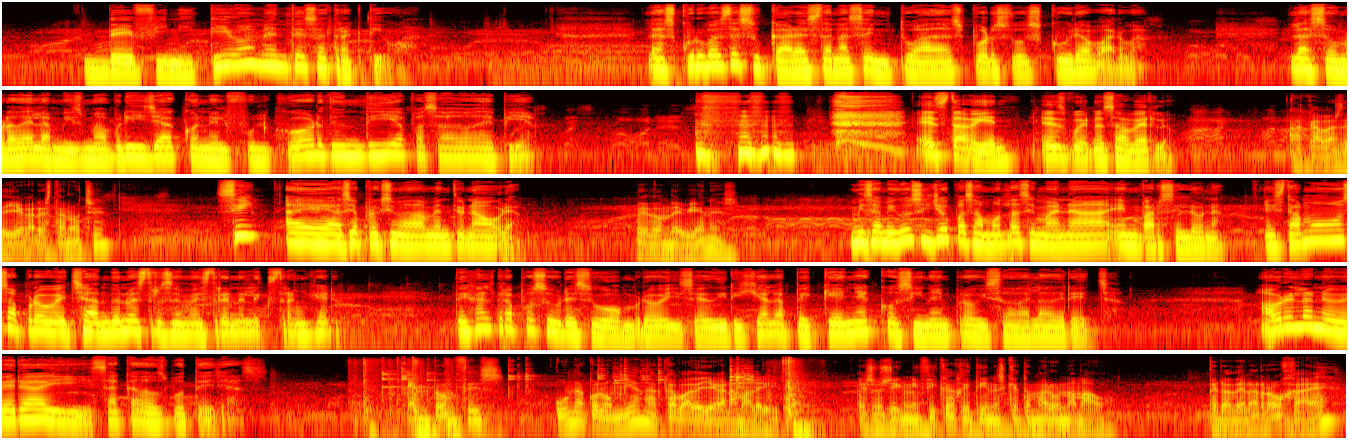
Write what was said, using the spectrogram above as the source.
definitivamente es atractivo. Las curvas de su cara están acentuadas por su oscura barba. La sombra de la misma brilla con el fulgor de un día pasado de pie. Está bien, es bueno saberlo. ¿Acabas de llegar esta noche? Sí, eh, hace aproximadamente una hora. ¿De dónde vienes? Mis amigos y yo pasamos la semana en Barcelona. Estamos aprovechando nuestro semestre en el extranjero. Deja el trapo sobre su hombro y se dirige a la pequeña cocina improvisada a la derecha. Abre la nevera y saca dos botellas. Entonces, una colombiana acaba de llegar a Madrid. Eso significa que tienes que tomar una Mao. Pero de la roja, ¿eh?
